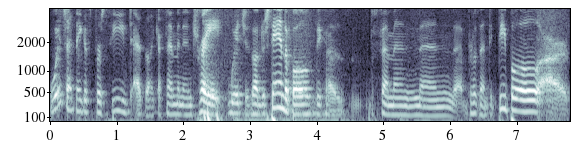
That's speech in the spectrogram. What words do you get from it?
which I think is perceived as like a feminine trait, which is understandable because feminine presenting people are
